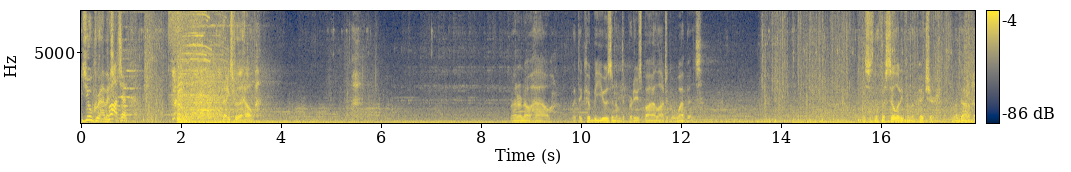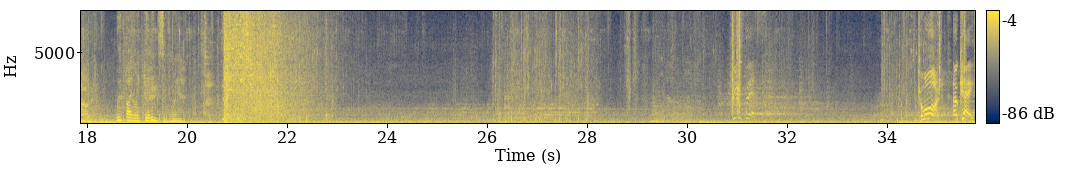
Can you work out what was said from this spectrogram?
You grab it. Roger. Thanks for the help. I don't know how, but they could be using them to produce biological weapons. This is the facility from the picture, no doubt about it. We're finally getting somewhere. Okay,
